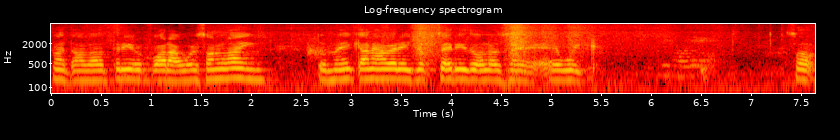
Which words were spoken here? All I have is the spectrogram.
but about three or four hours online to make an average of $30 a, a week. So,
